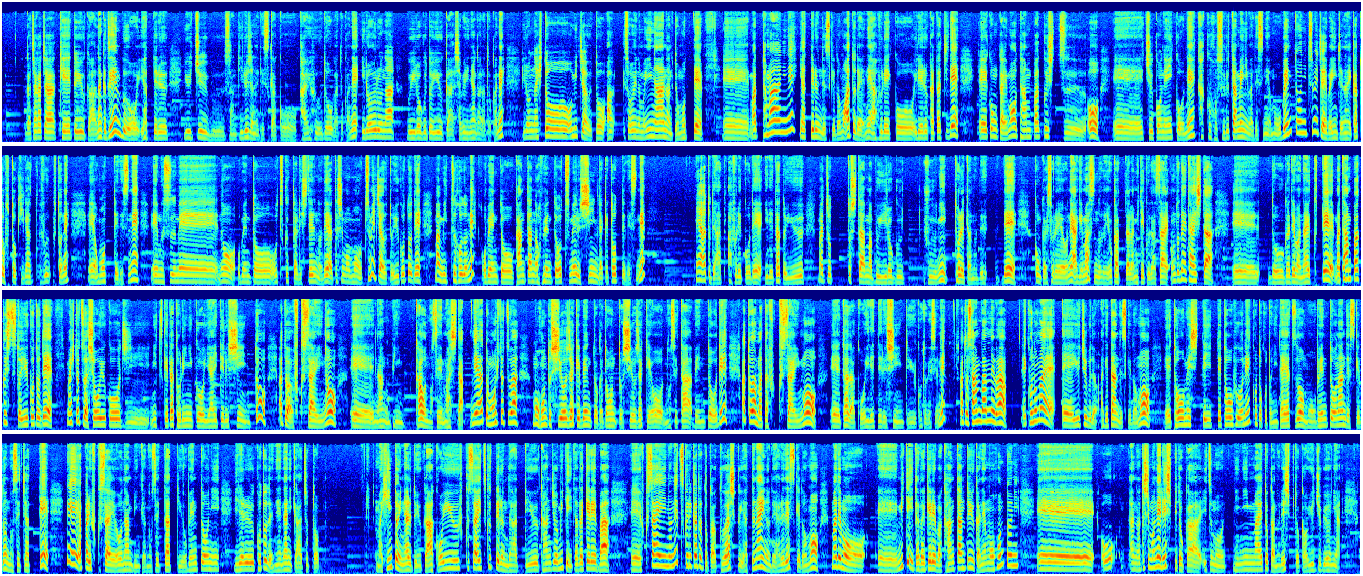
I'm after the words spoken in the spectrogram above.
ガチャガチャ系というかなんか全部をやってる YouTube さんっているじゃないですか。こう開封動画とかね。いろいろな Vlog というか喋りながらとかね。いろんな人を見ちゃうとあそういうのもいいななんて思って、えー、まあ、たまにねやってるんですけども後でねアフレコを入れる形で、えー、今回もタンパク質を、えー、中高年以降ね確保するためにはですねもうお弁当に詰めちゃえばいいんじゃないかとふと気がふとね、え思ってですね、え娘のお弁当を作ったりしてるので私ももう詰めちゃうということで、まあ、3つほどねお弁当を簡単なお弁当を詰めるシーンだけ撮ってですね。で後でアフレコで入れたという、まあ、ちょっとした、まあ、Vlog 風に撮れたのでで今回それをねあげますのでよかったら見てください。本当ね大した、えー、動画ではなくて、まあ、タンパク質ということで、まあ、一つは醤油麹につけた鶏肉を焼いてるシーンとあとは副菜の、えー、何品かを載せましたであともう一つはもうほんと塩鮭弁当がドンと塩鮭を載せた弁当であとはまた副菜も、えー、ただこう入れてるシーンということですよね。あと3番目はえこの前、えー、YouTube でもあげたんですけども、えー、豆飯って言って豆腐をねコトコト煮たやつをもうお弁当なんですけど乗せちゃってでやっぱり副菜を何品か乗せたっていうお弁当に入れることでね何かちょっとまあ、ヒントになるというかこういう副菜作ってるんだっていう感じを見ていただければ、えー、副菜のね作り方とか詳しくやってないのであれですけどもまあでもえー、見ていただければ簡単というかねもう本当に、えー、おあの私もねレシピとかいつも2人前とかのレシピとかを YouTube 用に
